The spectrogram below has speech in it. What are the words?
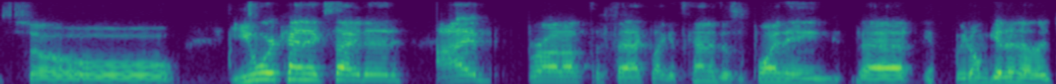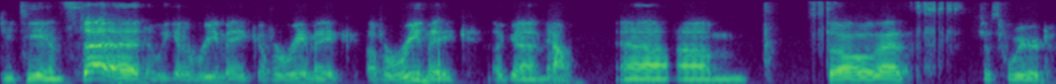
so you were kind of excited. I brought up the fact like it's kind of disappointing that Yeah. we don't get another GTA. Instead, we get a remake of a remake of a remake again. Yeah. Um, so that's just weird.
